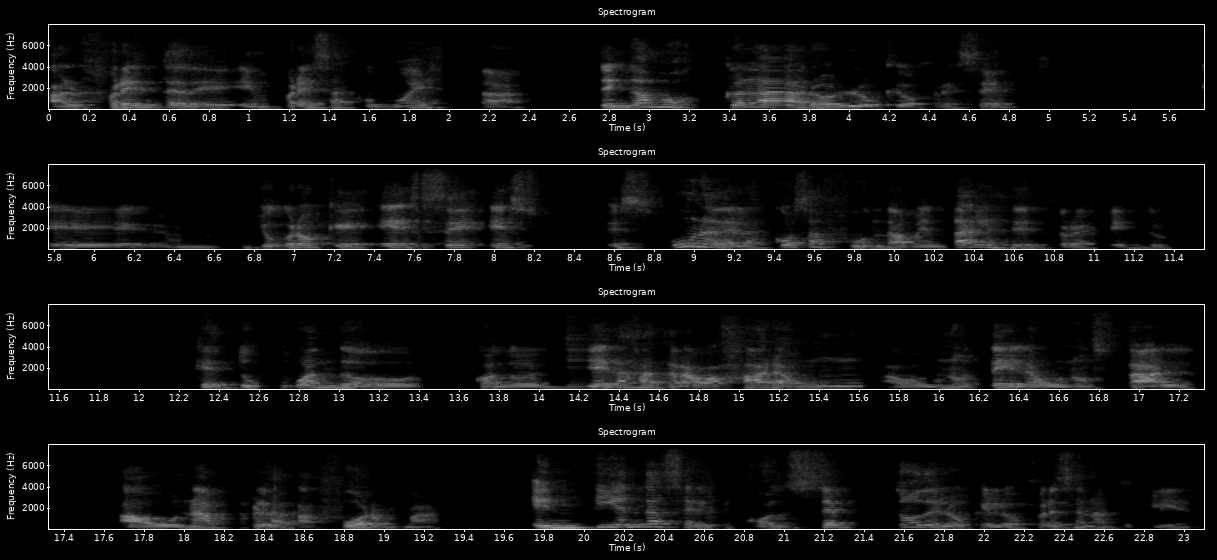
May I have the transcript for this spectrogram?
al frente de empresas como esta tengamos claro lo que ofrecemos. Eh, yo creo que ese es, es una de las cosas fundamentales dentro de esta industria. Que tú cuando, cuando llegas a trabajar a un, a un hotel, a un hostal, a una plataforma, entiendas el concepto de lo que le ofrecen a tu cliente.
